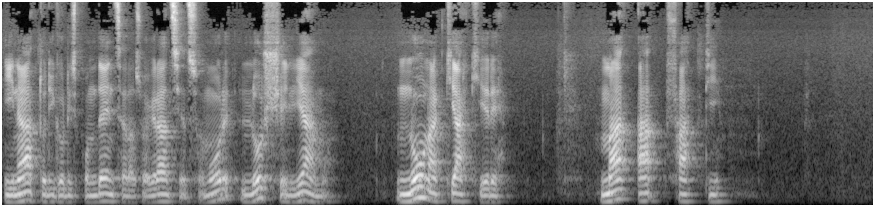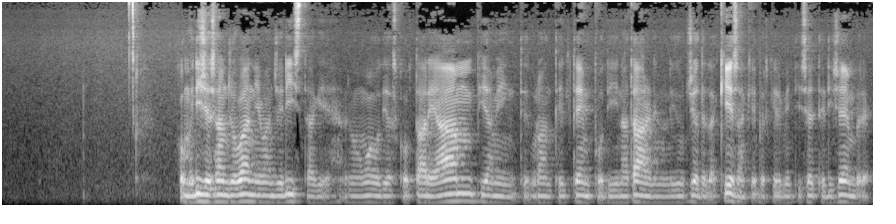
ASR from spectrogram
in atto di corrispondenza alla sua grazia e al suo amore, lo scegliamo, non a chiacchiere, ma a fatti. Come dice San Giovanni Evangelista, che avremo modo di ascoltare ampiamente durante il tempo di Natale nella liturgia della Chiesa, anche perché il 27 dicembre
